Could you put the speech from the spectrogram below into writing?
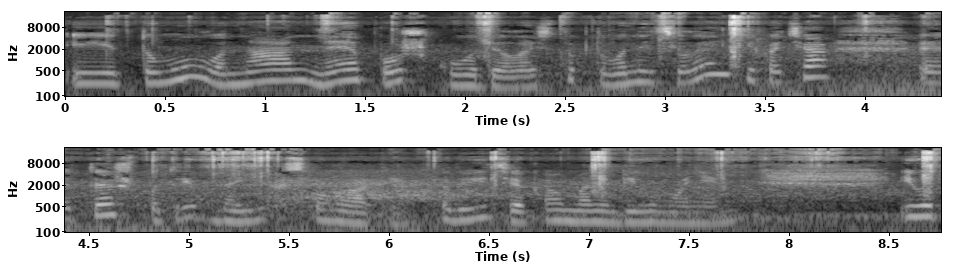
І тому вона не пошкодилась. Тобто вони ціленькі, хоча е, теж потрібно їх сховати. Подивіться, яка в мене бігонія. І от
